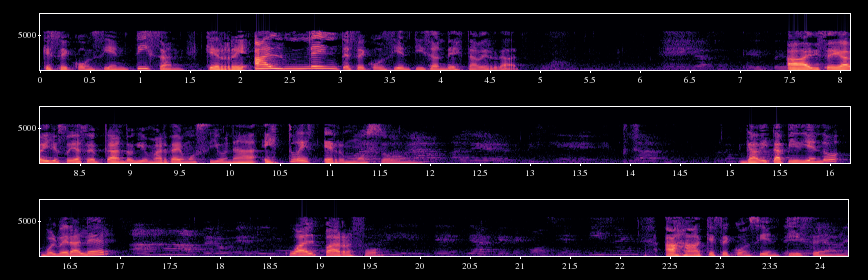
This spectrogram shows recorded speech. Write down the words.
que se concientizan, que realmente se concientizan de esta verdad. Ah, dice Gaby, yo estoy aceptando, Guiomar está emocionada. Esto es hermoso. Gaby está pidiendo volver a leer. ¿Cuál párrafo? Ajá, que se concienticen.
